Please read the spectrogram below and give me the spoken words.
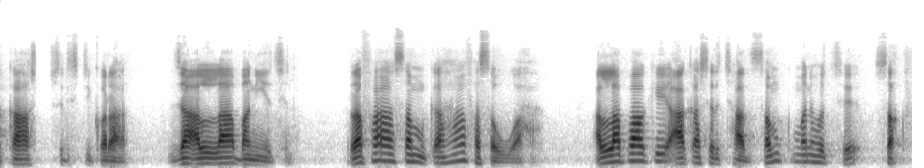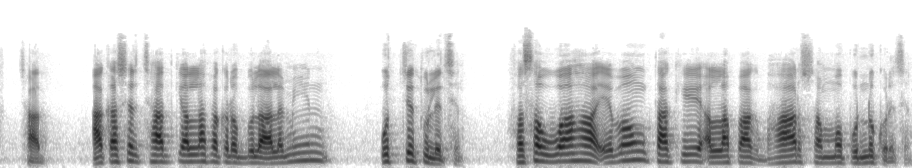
আকাশ সৃষ্টি করা, যা আল্লাহ বানিয়েছেন? রাফা সাম কাহা ফাসাউয়াহা। আল্লাহ পাকে আকাশের ছাদ, সামক মানে হচ্ছে সখ ছাদ। আকাশের ছাদকে আল্লাহ পাক রব্বুল আলমিন উচ্চে তুলেছেন। ফাসাউয়াহা এবং তাকে আল্লাহ পাক ভারসাম্যপূর্ণ করেছেন।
